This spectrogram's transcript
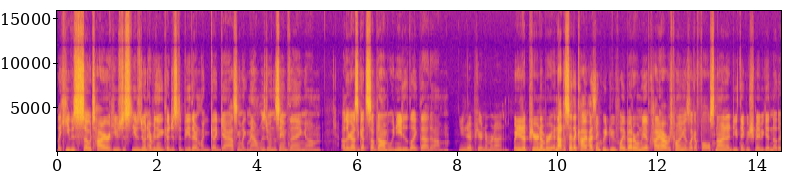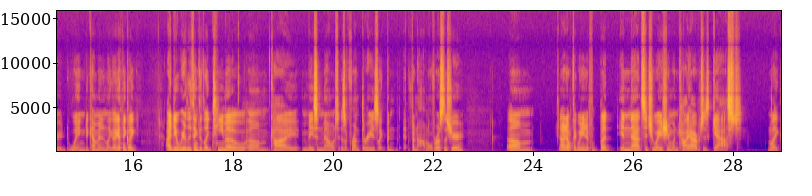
like he was so tired. He was just he was doing everything he could just to be there and like, like gassing. Like Mount was doing the same thing. Um, other guys that got subbed on, but we needed like that. Um, you need a pure number nine. we need a pure number. And not to say that Kai, I think we do play better when we have Kai Havertz coming as like a false nine. I do think we should maybe get another wing to come in. And like, like I think like, I do weirdly think that like Timo, um, Kai, Mason Mount as a front three has like been phenomenal for us this year. Um, I don't think we need it, but in that situation when Kai Havertz is gassed, like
